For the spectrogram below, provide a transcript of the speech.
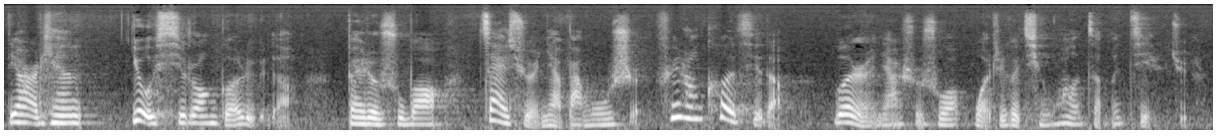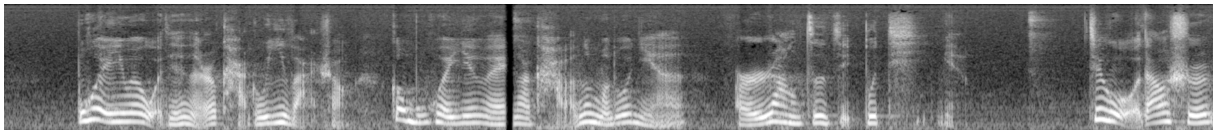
第二天又西装革履的背着书包再去人家办公室，非常客气的。问人家是说我这个情况怎么解决？不会因为我今天在这卡住一晚上，更不会因为那卡了那么多年而让自己不体面。结果我当时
